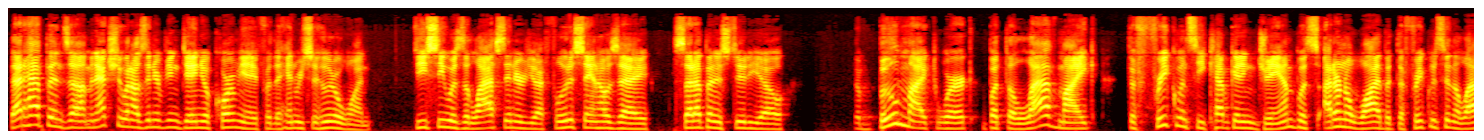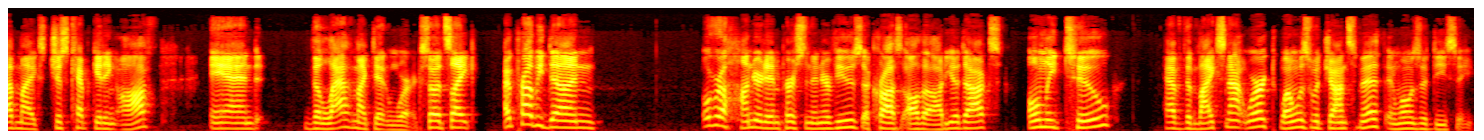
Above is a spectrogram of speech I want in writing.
that happens. Um, and actually, when I was interviewing Daniel Cormier for the Henry Cejudo one, DC was the last interview. I flew to San Jose, set up in his studio. The boom mic worked, but the lav mic, the frequency kept getting jammed. With I don't know why, but the frequency in the lav mics just kept getting off, and the lav mic didn't work. So it's like I've probably done over a hundred in-person interviews across all the audio docs. Only two have the mics not worked. One was with John Smith, and one was with DC.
